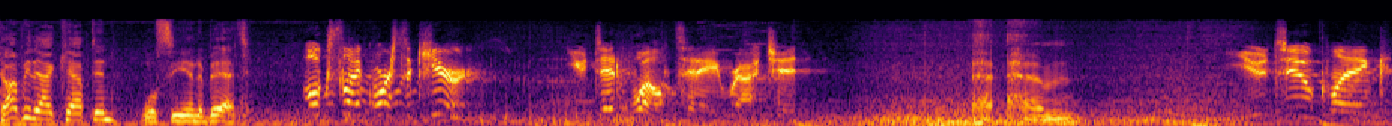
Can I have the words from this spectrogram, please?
Copy that, Captain. We'll see you in a bit. Looks like we're secure. You did well today, Ratchet. Ahem. You too, Clank.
